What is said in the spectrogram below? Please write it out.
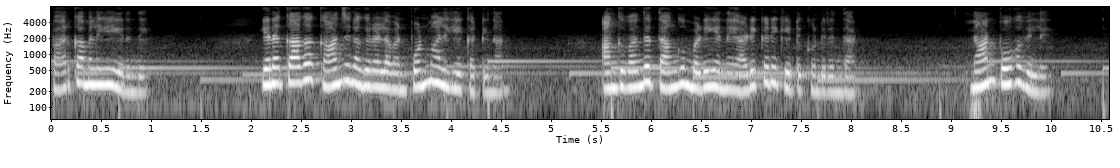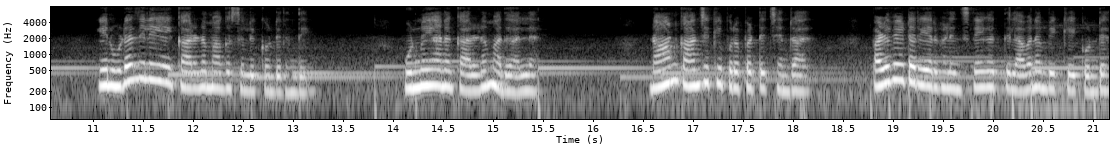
பார்க்காமலேயே இருந்தேன். எனக்காக காஞ்சி நகரில் அவன் பொன் மாளிகை கட்டினான். அங்கு வந்து தங்கும்படி என்னை அடிக்கடி கேட்டுக்கொண்டிருந்தான் நான் போகவில்லை. என் உடல்நிலையை காரணமாக சொல்லிக் கொண்டிருந்தேன். உண்மையான காரணம் அது அல்ல. நான் காஞ்சிக்கு புறப்பட்டு சென்றால் பழுவேட்டரையர்களின் சிநேகத்தில் அவநம்பிக்கை கொண்டு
